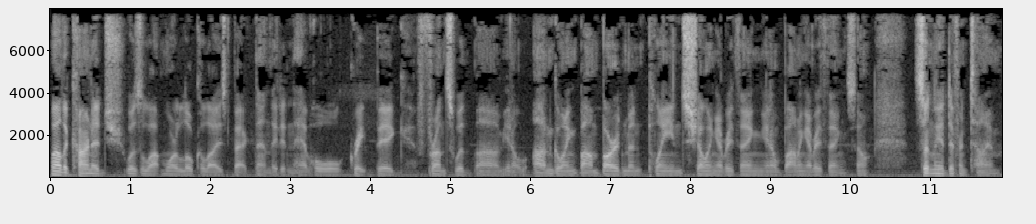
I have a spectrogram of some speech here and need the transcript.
Well, the carnage was a lot more localized back then. They didn't have whole great big fronts with, uh, you know, ongoing bombardment, planes shelling everything, you know, bombing everything. So certainly a different time.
